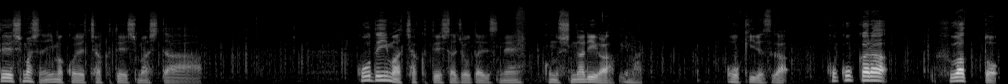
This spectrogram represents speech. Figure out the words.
底しましたね。今これ着底しました。ここで今着底した状態ですね。このしなりが今大きいですがここからふわっと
